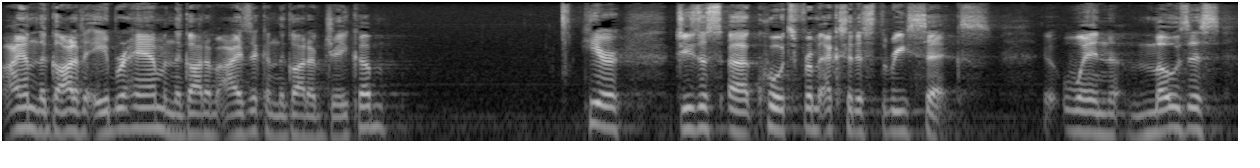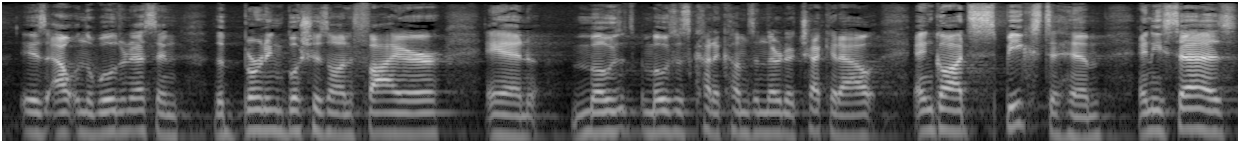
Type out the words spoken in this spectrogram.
I am the God of Abraham and the God of Isaac and the God of Jacob? Here, Jesus uh, quotes from Exodus 3 6, when Moses is out in the wilderness and the burning bush is on fire, and Moses, Moses kind of comes in there to check it out, and God speaks to him, and he says,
